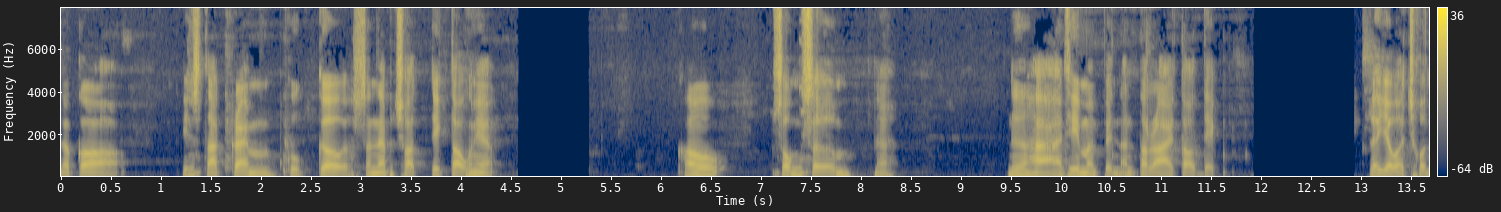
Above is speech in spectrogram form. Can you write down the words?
แล้วก็ Instagram Google Snapchat TikTok เนี่ยเขาส่งเสริมนะเนื้อหาที่มันเป็นอันตรายต่อเด็ก และเยาวชน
